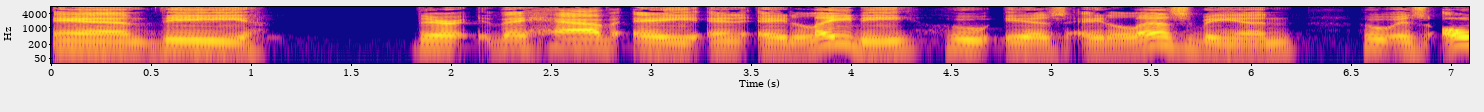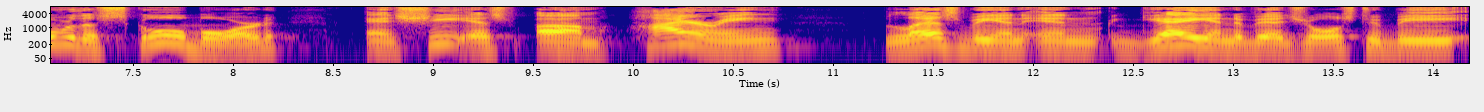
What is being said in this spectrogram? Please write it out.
And the they have a, a, a lady who is a lesbian who is over the school board, and she is um, hiring lesbian and gay individuals to be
